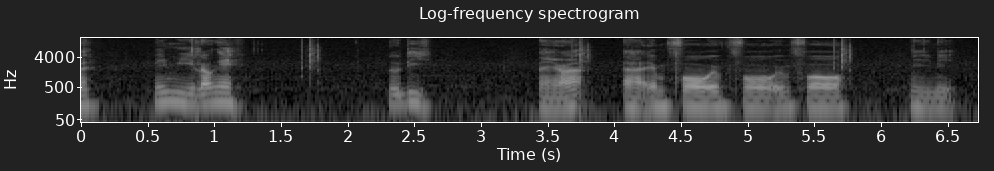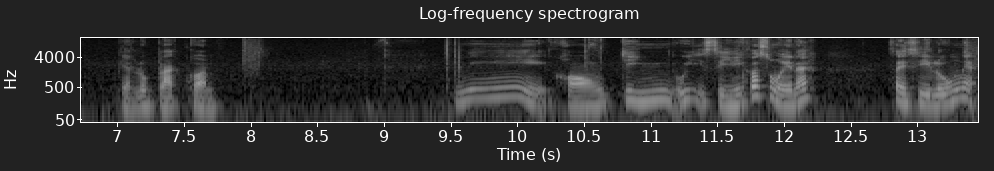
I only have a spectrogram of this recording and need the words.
นะไม่มีแล้วไงดูดิไหนวะอ่า M4 M4 M4 นี่นี่เปลี่ยนรูปลักษ์ก่อน นี่ของจริง อุ้ยสีนี้ก็สวยนะ ใส่สีลุ้งเนี่ย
